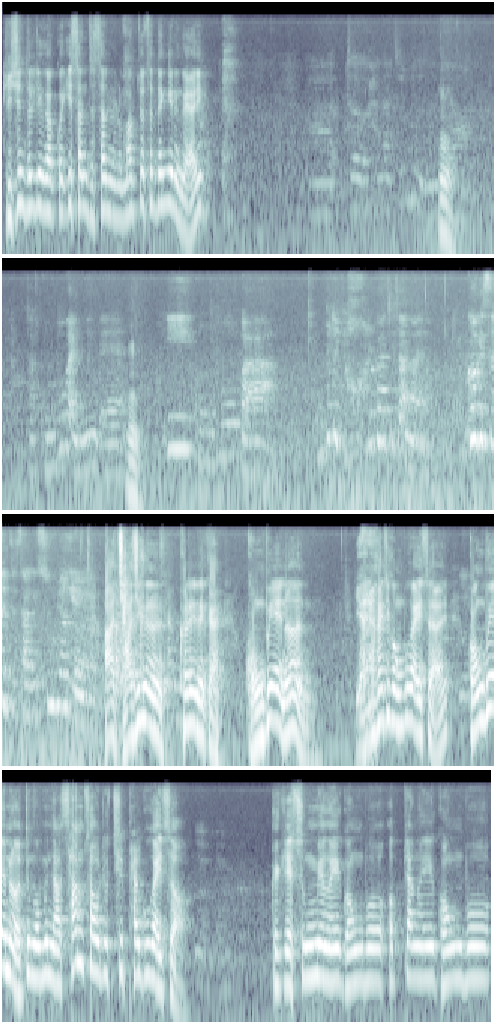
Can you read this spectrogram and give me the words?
귀신 들려 갖고 이산 저산으로 막 쫓아다니는 거야. 이? 아, 저 하나 질문 있는데요. 자, 공부가 있는데 응. 이 공부가 공부도 여러 가지잖아요. 거기서 이제 자기 숙명에 아, 자식은 그러니까 공부에는 여러 가지 공부가 있어요. 공부에는 어떤 공부냐? 3, 4, 5, 6, 7, 8, 9가 있어. 예, 예. 그렇게 숙명의 공부, 업장의 공부,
